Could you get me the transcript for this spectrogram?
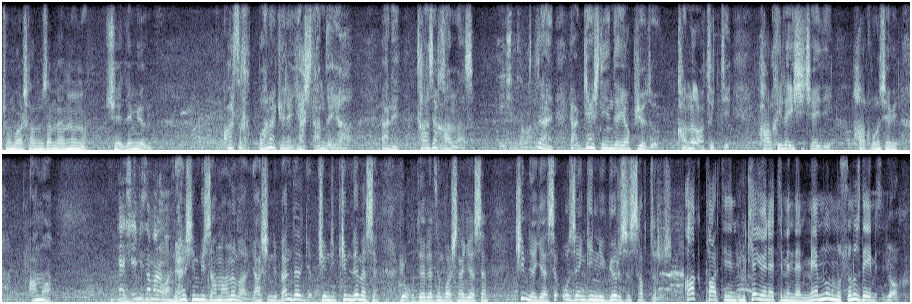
Cumhurbaşkanımıza memnunum. Şey demiyorum. Artık bana göre yaşlandı ya. Yani taze kan lazım. Değişim zamanı. Yani, ya gençliğinde yapıyordu. Kanı atıktı. Halkıyla iş içeydi. Halk onu seviyor. Ama Her şeyin bir zamanı var. her şeyin bir zamanı var. Ya şimdi ben de şimdi kim demesin yok devletin başına gelsem kim de gelse o zenginliği görürse saptırır. AK Parti'nin ülke yönetiminden memnun musunuz değil misiniz? Yok.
